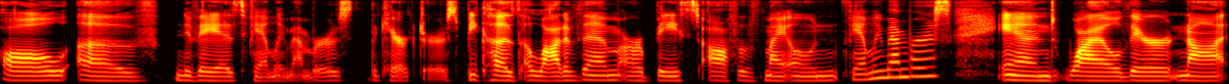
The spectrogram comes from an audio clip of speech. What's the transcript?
all of Nevaeh's family members, the characters, because a lot of them are based off of my own family members. And while they're not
